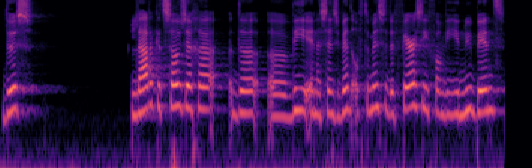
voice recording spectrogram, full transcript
Dus laat ik het zo zeggen, de, uh, wie je in essentie bent, of tenminste de versie van wie je nu bent,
